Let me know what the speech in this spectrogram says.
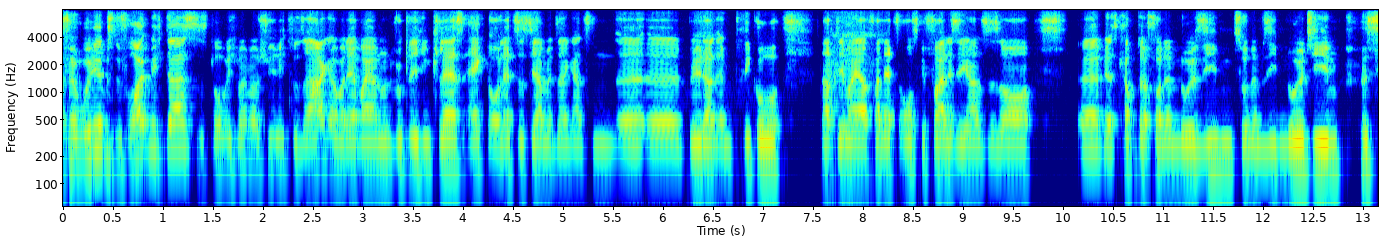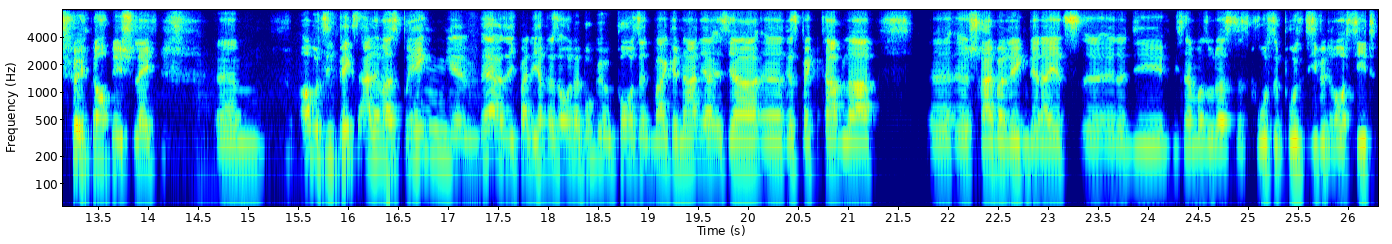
für Williamson freut mich das. Das glaube ich, manchmal schwierig zu sagen, aber der war ja nun wirklich ein Class-Act, auch letztes Jahr mit seinen ganzen äh, äh Bildern im Trikot, nachdem er ja verletzt ausgefallen ist die ganze Saison. Äh, jetzt kommt er von einem 0-7 zu einem 7-0-Team. Das ist für auch nicht schlecht. Ähm, ob uns die Picks alle was bringen, äh, ne? also ich meine, ich habe das auch in der Bunke gepostet. Michael Nania ist ja äh, respektabler äh, äh, Schreiberling, der da jetzt äh, die, ich sag mal so, dass das große Positive draus sieht.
